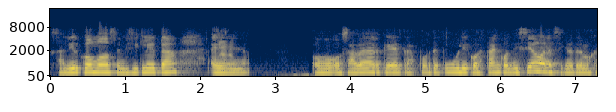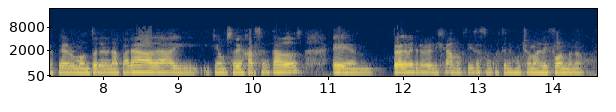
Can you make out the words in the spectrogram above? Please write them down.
salir cómodos en bicicleta, eh, o, saber que el transporte público está en condiciones y que no tenemos que esperar un montón en una parada y, que vamos a viajar sentados, eh, probablemente no lo elijamos y esas son cuestiones mucho más de fondo, ¿no?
